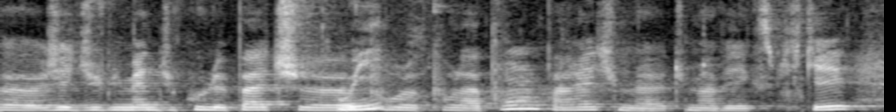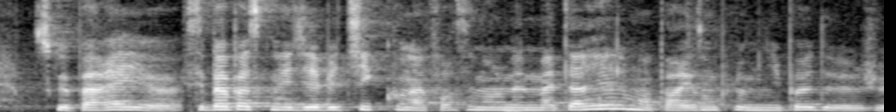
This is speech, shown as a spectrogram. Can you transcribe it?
Euh, j'ai dû lui mettre du coup le patch euh, pour, pour, la pompe, pareil, tu m'avais expliqué. Parce que pareil, euh, c'est pas parce qu'on est diabétique qu'on a forcément le même matériel. Moi par exemple, l'omnipod, je,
